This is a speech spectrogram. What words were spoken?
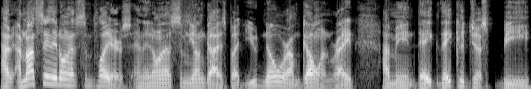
I, I'm not saying they don't have some players and they don't have some young guys, but you know where I'm going, right? I mean, they they could just be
